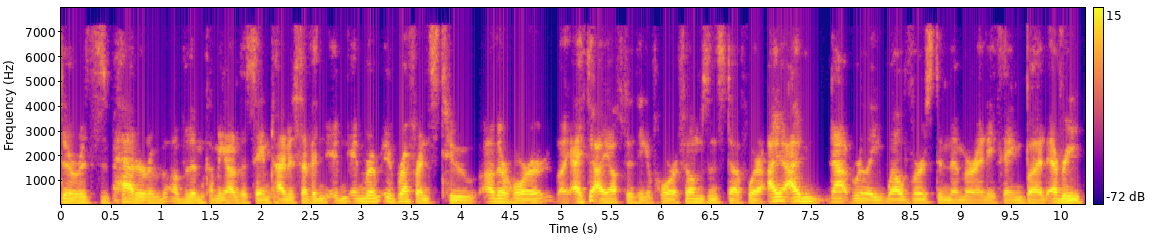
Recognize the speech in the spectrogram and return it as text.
there was this pattern of, of them coming out at the same time and stuff. And in, in, re- in reference to other horror, like I, I often think of horror films and stuff where I, I'm not really well versed in them or anything, but every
